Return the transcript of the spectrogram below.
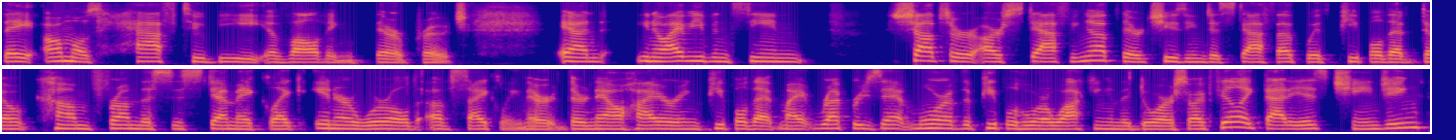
they almost have to be evolving their approach. And you know i've even seen shops are are staffing up. They're choosing to staff up with people that don't come from the systemic like inner world of cycling. They're they're now hiring people that might represent more of the people who are walking in the door. So i feel like that is changing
